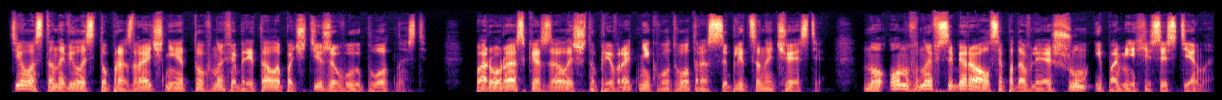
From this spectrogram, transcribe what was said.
Тело становилось то прозрачнее, то вновь обретало почти живую плотность. Пару раз казалось, что привратник вот-вот рассыплется на части, но он вновь собирался, подавляя шум и помехи системы.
